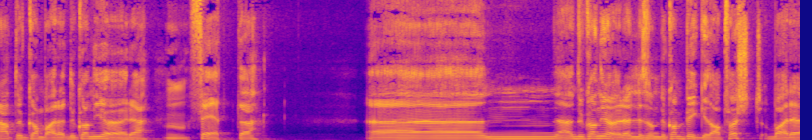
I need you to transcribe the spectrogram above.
At du kan, bare, du kan gjøre fete eh, Du kan gjøre liksom, Du kan bygge det opp først. Bare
